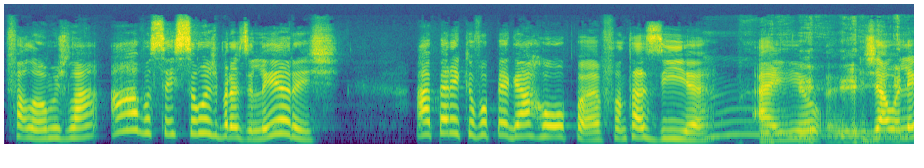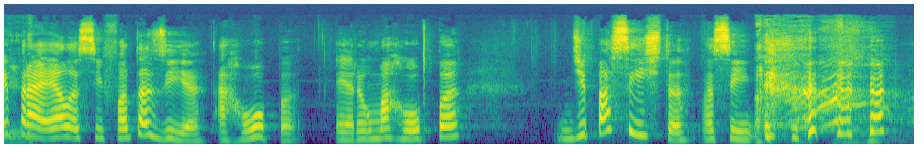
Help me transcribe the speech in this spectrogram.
Falamos lá, ah, vocês são as brasileiras? Ah, peraí que eu vou pegar a roupa, a fantasia. Aí eu já olhei para ela assim, fantasia. A roupa era uma roupa de passista, assim.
